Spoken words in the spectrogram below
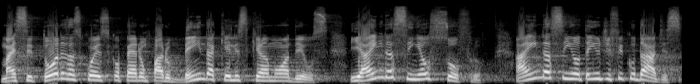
mas se todas as coisas cooperam para o bem daqueles que amam a Deus, e ainda assim eu sofro, ainda assim eu tenho dificuldades,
